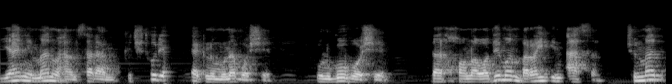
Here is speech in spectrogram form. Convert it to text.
یعنی من و همسرم که چطور یک نمونه باشه الگو باشه در خانواده من برای این اصل. چون من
